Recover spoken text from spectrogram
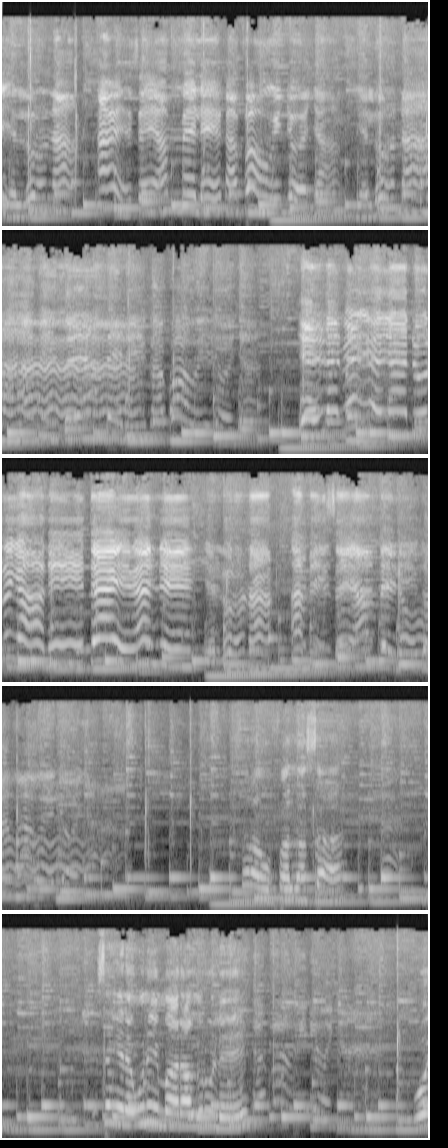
yeluna. Ame seña mele kafa wijoya, yeluna. Yelle bele ya dunu yaone, dai mende, yeluna. Ame seña mele kafa wijoya. sara o falla sa isengene uni mara lurule wo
